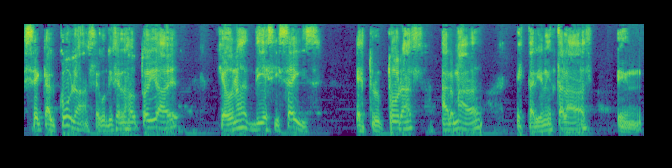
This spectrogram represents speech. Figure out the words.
Se calcula, según dicen las autoridades, que unas 16 estructuras armadas estarían instaladas en,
